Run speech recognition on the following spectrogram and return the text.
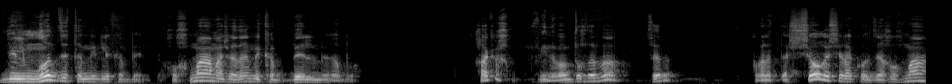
ללמוד זה תמיד לקבל. חוכמה, מה שאדם מקבל מרבו. אחר כך מבין דבר מתוך דבר, בסדר? אבל השורש של הכל זה החוכמה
